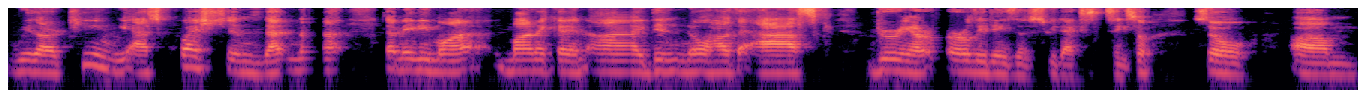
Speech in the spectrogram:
with our team, we ask questions that, not, that maybe Mon- Monica and I didn't know how to ask during our early days of Sweet Ecstasy. So, so um,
